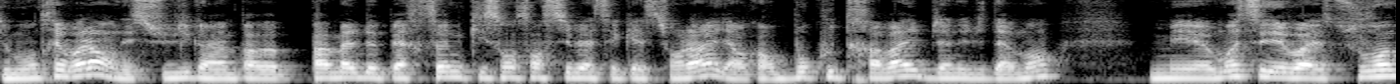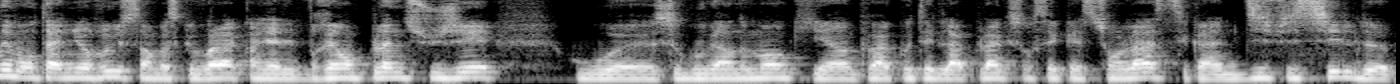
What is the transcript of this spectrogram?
de montrer, voilà, on est suivi quand même pas, pas mal de personnes qui sont sensibles à ces questions-là. Il y a encore beaucoup de travail, bien évidemment. Mais euh, moi, c'est ouais, souvent des montagnes russes, hein, parce que voilà, quand il y a vraiment plein de sujets où euh, ce gouvernement qui est un peu à côté de la plaque sur ces questions-là, c'est quand même difficile de...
